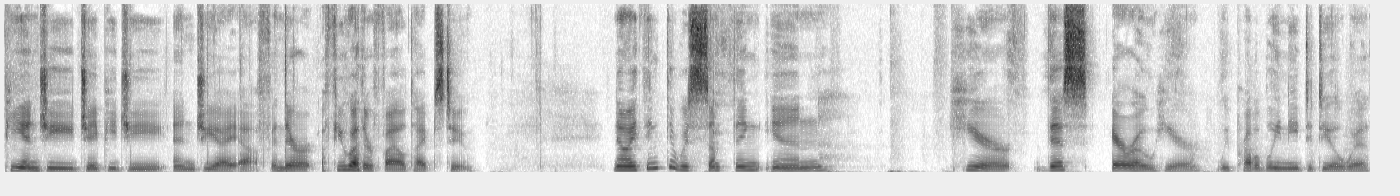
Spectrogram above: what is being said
PNG, JPG, and GIF. And there are a few other file types too. Now I think there was something in here, this arrow here, we probably need to deal with.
